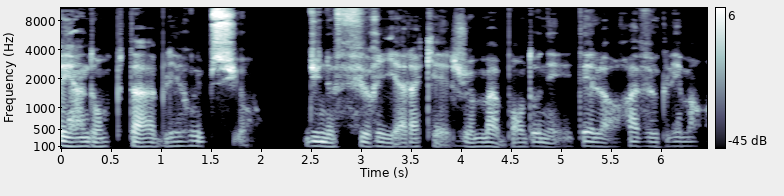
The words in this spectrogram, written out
et indomptables éruptions d'une furie à laquelle je m'abandonnai dès lors aveuglément.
